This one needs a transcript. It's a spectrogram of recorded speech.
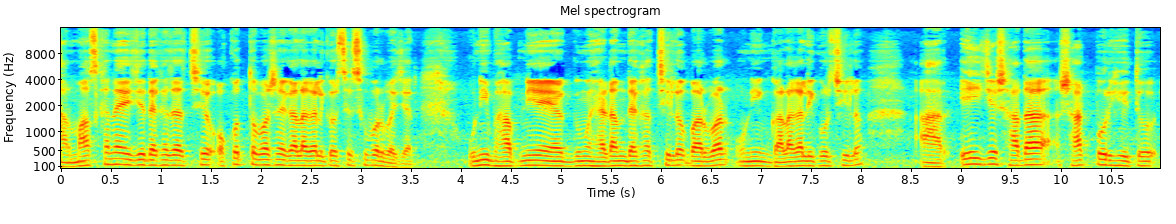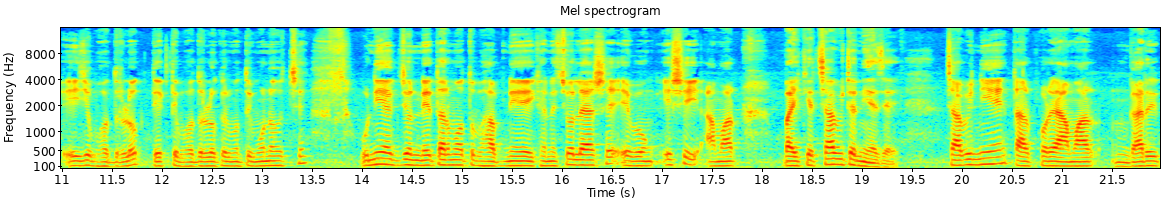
আর মাঝখানে এই যে দেখা যাচ্ছে, অকথ্য ভাষায় গালাগালি করছে সুপারভাইজার। উনি ভাব নিয়ে একদম হ্যাডাম দেখাচ্ছিল বারবার, উনি গালাগালি করছিল। আর এই যে সাদা শার্ট পরিহিত, এই যে ভদ্রলোক, দেখতে ভদ্রলোকের মতোই মনে হচ্ছে, উনি একজন নেতার মতো ভাব নিয়ে এখানে চলে আসে এবং এসেই আমার বাইকের চাবিটা নিয়ে যায়। চাবি নিয়ে তারপরে আমার গাড়ির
